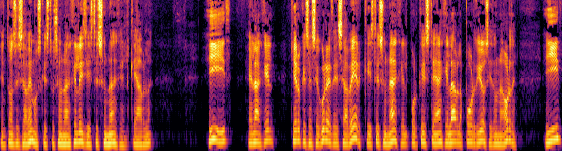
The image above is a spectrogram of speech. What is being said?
Entonces sabemos que estos son ángeles y este es un ángel que habla. Id, el ángel, Quiero que se asegure de saber que este es un ángel, porque este ángel habla por Dios y da una orden. Y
